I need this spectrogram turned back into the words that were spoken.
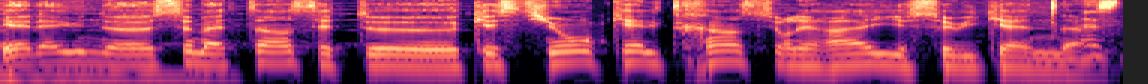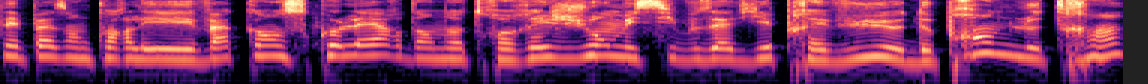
Et elle a une euh, ce matin cette euh, question quel train sur les rails ce week-end? Ce n'est pas encore les vacances scolaires dans notre région, mais si vous aviez prévu euh, de prendre le train,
